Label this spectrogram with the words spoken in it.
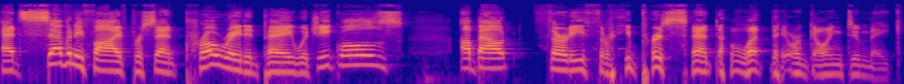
at 75% prorated pay, which equals about 33% of what they were going to make.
